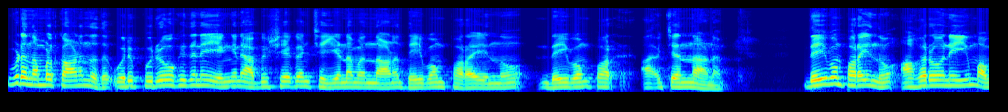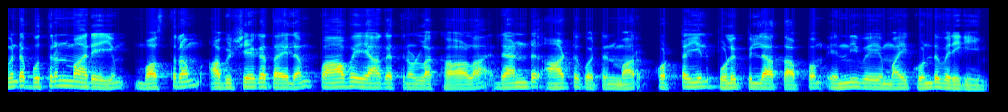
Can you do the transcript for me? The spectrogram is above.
ഇവിടെ നമ്മൾ കാണുന്നത് ഒരു പുരോഹിതനെ എങ്ങനെ അഭിഷേകം ചെയ്യണമെന്നാണ് ദൈവം പറയുന്നു ദൈവം ചെന്നാണ്. ദൈവം പറയുന്നു അഹരോനെയും അവന്റെ പുത്രന്മാരെയും വസ്ത്രം അഭിഷേക തൈലം പാപയാഗത്തിനുള്ള കാള രണ്ട് ആട്ടുകൊറ്റന്മാർ കൊട്ടയിൽ പുളിപ്പില്ലാത്ത അപ്പം എന്നിവയുമായി കൊണ്ടുവരികയും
